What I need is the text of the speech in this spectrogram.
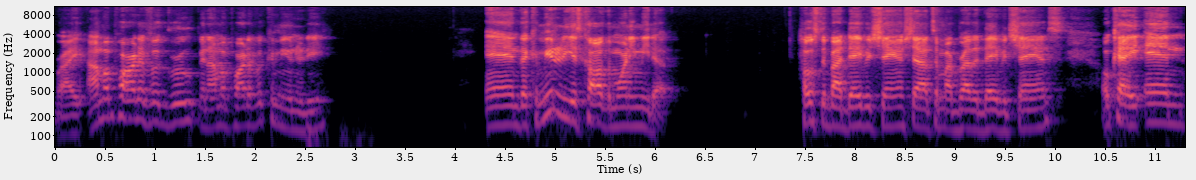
right? I'm a part of a group and I'm a part of a community and the community is called the Morning Meetup, hosted by David Shands. Shout out to my brother David Shands. Okay, and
